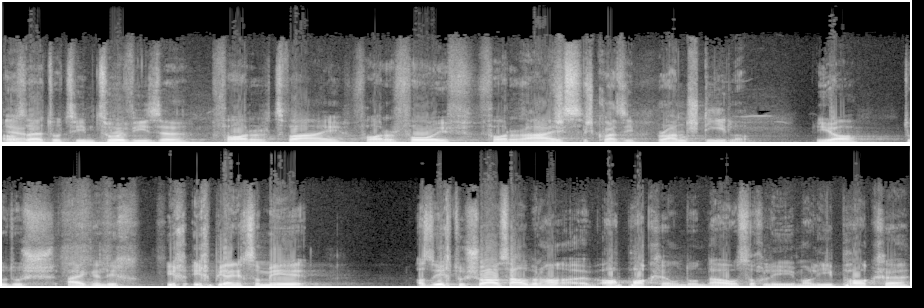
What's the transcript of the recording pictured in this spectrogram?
Also Ja. er tut sie ihm zuweisen. Fahrer 2, Fahrer 5, Fahrer 1. Du bist quasi Brunch-Dealer. Ja, du tust eigentlich, ich, ich bin eigentlich so mehr, also ich tue schon auch selber äh, abpacken und, und auch so ein bisschen mal einpacken.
